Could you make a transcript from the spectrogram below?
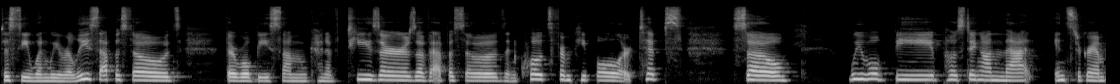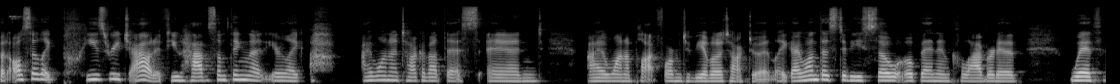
to see when we release episodes there will be some kind of teasers of episodes and quotes from people or tips. So we will be posting on that Instagram, but also like please reach out if you have something that you're like, oh, I want to talk about this and I want a platform to be able to talk to it. Like I want this to be so open and collaborative with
